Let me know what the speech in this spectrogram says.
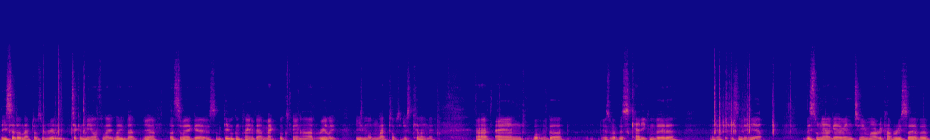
These sort of laptops are really ticking me off lately, but yeah, that's the way it goes. And people complain about MacBooks being hard. Really, these modern laptops are just killing me. Alright, and what we've got is we've got this caddy converter. I'm going to put this into here. This will now go into my recovery server.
